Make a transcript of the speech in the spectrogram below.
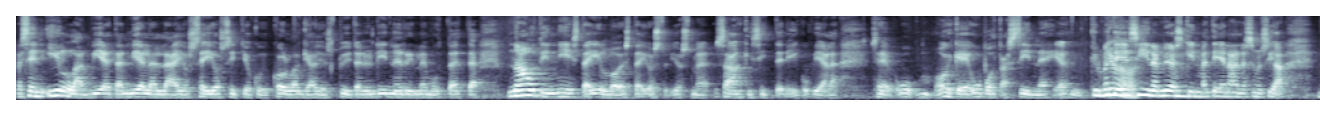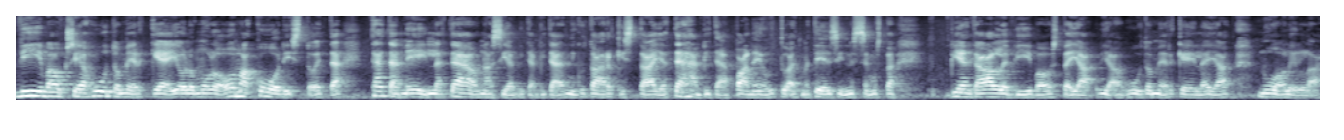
mä sen illan vietän mielellään, jos ei ole sitten joku kollega jos pyytänyt dinnerille, mutta että nautin niistä illoista, jos, jos mä saankin sitten niinku vielä se oikein upota sinne. Ja kyllä mä teen joo. siinä myöskin, mä teen aina semmoisia viivauksia, huutomerkkejä, joilla mulla on oma koodisto, että tätä meillä, tämä on asia, mitä pitää niin kuin tarkistaa ja tähän pitää paneutua, että mä teen sinne semmoista pientä alleviivausta ja, ja huutomerkeillä ja nuolilla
